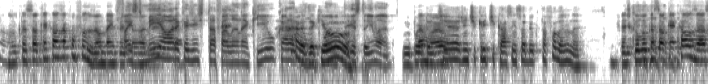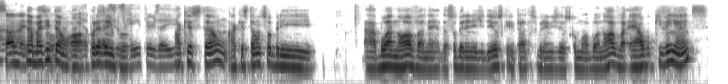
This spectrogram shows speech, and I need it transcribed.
O Lucas só quer causar confusão, dá a impressão. Faz meia vezes, hora cara. que a gente tá falando aqui, o cara Ah, mas é que no texto aí, mano. O importante Não, eu- é a gente criticar sem saber o que tá falando, né? Acho que o Lucas só quer causar só, velho. Não, mas então, ó, por exemplo, a questão, a questão sobre a boa nova, né, da soberania de Deus, que ele trata a soberania de Deus como uma boa nova, é algo que vem antes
